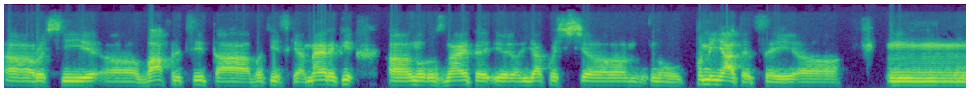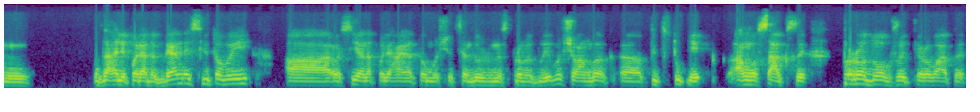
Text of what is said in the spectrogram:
е, Росії е, в Африці та в Латинській Америці, е, ну знаєте, якось е, ну поміняти цей е, взагалі порядок денний світовий. А Росія наполягає на тому, що це дуже несправедливо, що англо е, підступні англосакси продовжують керувати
